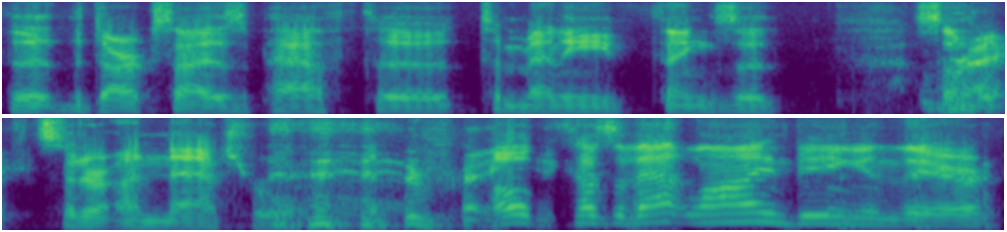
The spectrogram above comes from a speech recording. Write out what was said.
the the dark side is a path to to many things that some Right. would consider unnatural. right. oh, because of that line being in there,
